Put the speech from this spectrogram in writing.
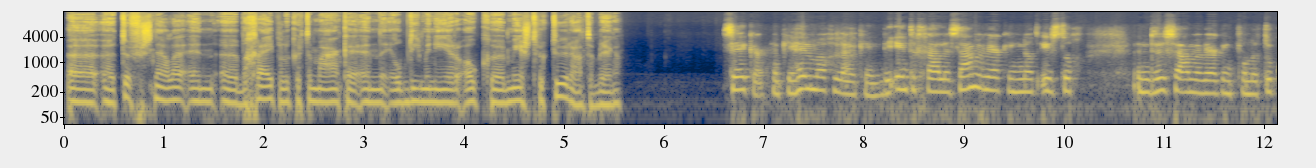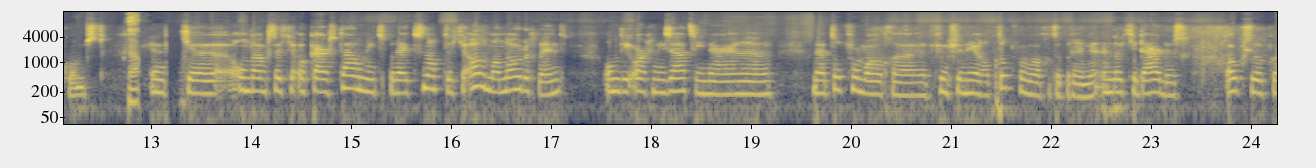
eh, eh, te versnellen en eh, begrijpelijker te maken. En op die manier ook eh, meer structuur aan te brengen. Zeker, heb je helemaal gelijk in. Die integrale samenwerking, dat is toch de samenwerking van de toekomst. Ja. En dat je, ondanks dat je elkaars taal niet spreekt, snapt dat je allemaal nodig bent om die organisatie naar, eh, naar topvermogen, functioneren op topvermogen te brengen. En dat je daar dus ook zulke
